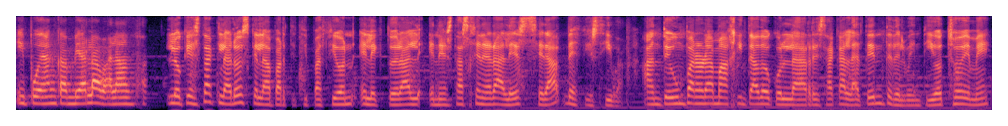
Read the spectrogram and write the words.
y puedan cambiar la balanza. Lo que está claro es que la participación electoral en estas generales será decisiva. Ante un panorama agitado con la resaca latente del 28M,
